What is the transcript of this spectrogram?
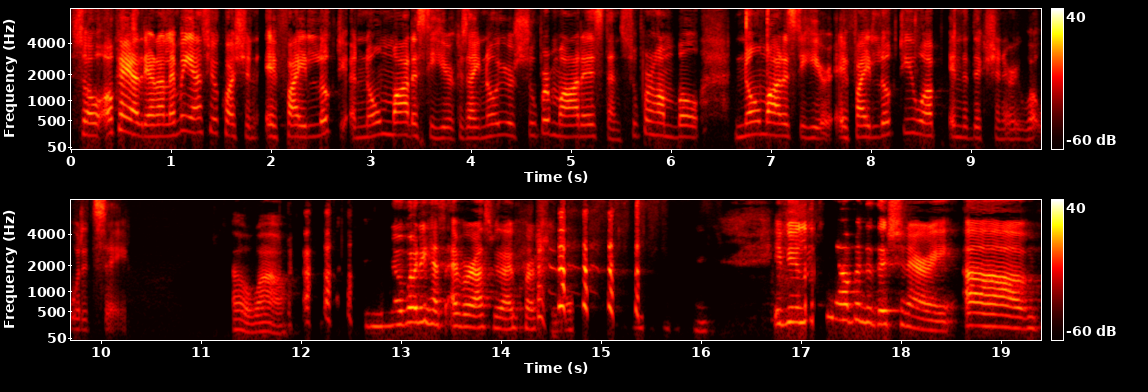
So, okay, Adrianna, let me ask you a question. If I looked, uh, no modesty here, because I know you're super modest and super humble. No modesty here. If I looked you up in the dictionary, what would it say? Oh, wow. Nobody has ever asked me that question. if you look me up in the dictionary, um,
